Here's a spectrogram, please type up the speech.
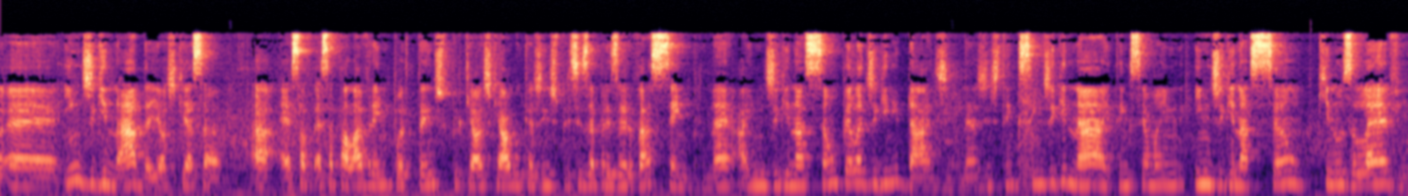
é, indignada e eu acho que essa a, essa, essa palavra é importante porque eu acho que é algo que a gente precisa preservar sempre, né? A indignação pela dignidade, né? A gente tem que se indignar e tem que ser uma indignação que nos leve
